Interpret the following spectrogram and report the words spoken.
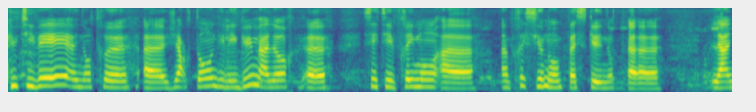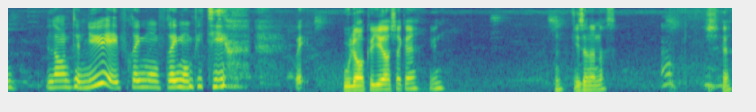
cultiver notre euh, jardin de légumes. Alors, euh, c'était vraiment euh, impressionnant parce que notre, euh, l'un de nous est vraiment, vraiment petit. oui. Vous voulez en cueillir chacun une? Hein Les ananas? Chacun.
